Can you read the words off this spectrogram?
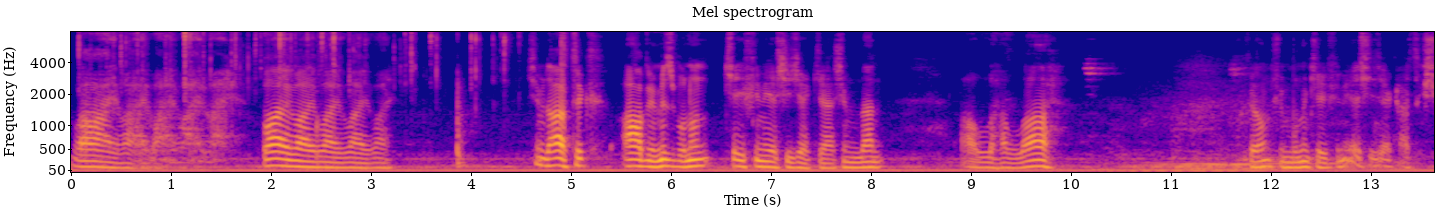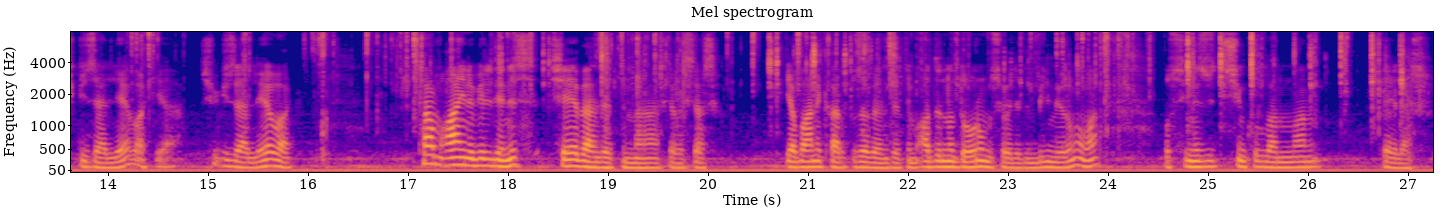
Vay vay vay vay vay. Vay vay vay vay. Şimdi artık abimiz bunun keyfini yaşayacak ya. Şimdi ben Allah Allah. Bakalım şimdi bunun keyfini yaşayacak artık. Şu güzelliğe bak ya. Şu güzelliğe bak. Tam aynı bildiğiniz şeye benzettim ben arkadaşlar. Yabani karpuza benzettim. Adını doğru mu söyledim bilmiyorum ama o sinüzit için kullanılan şeyler.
